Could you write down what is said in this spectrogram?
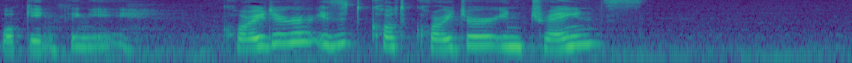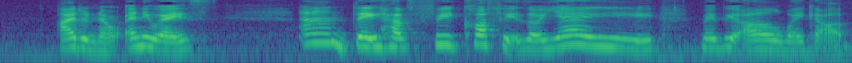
walking thingy corridor is it called corridor in trains I don't know. Anyways, and they have free coffee, so yay! Maybe I'll wake up.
